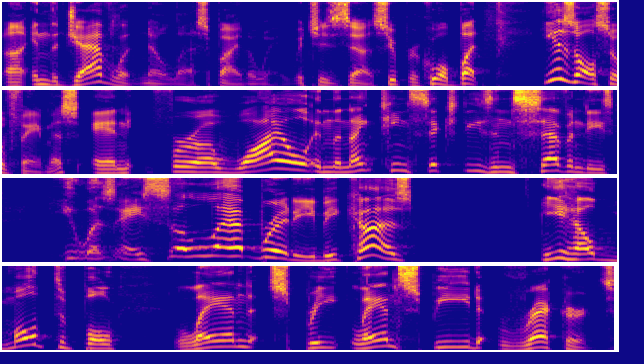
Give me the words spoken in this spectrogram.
Uh, in the javelin, no less, by the way, which is uh, super cool. But he is also famous, and for a while in the 1960s and 70s, he was a celebrity because he held multiple land speed land speed records.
